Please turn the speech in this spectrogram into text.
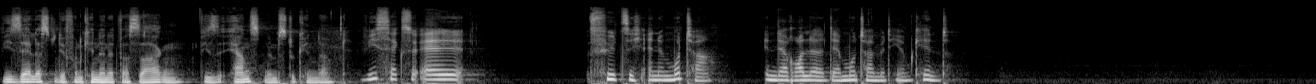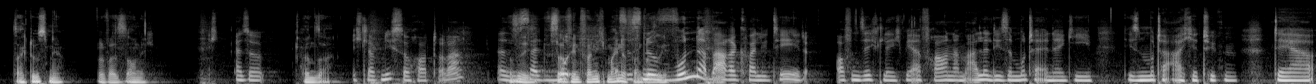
Wie sehr lässt du dir von Kindern etwas sagen? Wie ernst nimmst du Kinder? Wie sexuell fühlt sich eine Mutter in der Rolle der Mutter mit ihrem Kind? Sag du es mir. Oder weiß es auch nicht. Ich, also. Hören Sie an. Ich glaube nicht so hot, oder? Also, also es ist, halt ist auf jeden Fall nicht meine es Fantasie. Es ist eine wunderbare Qualität. Offensichtlich. Wir Frauen haben alle diese Mutterenergie, diesen Mutterarchetypen, der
